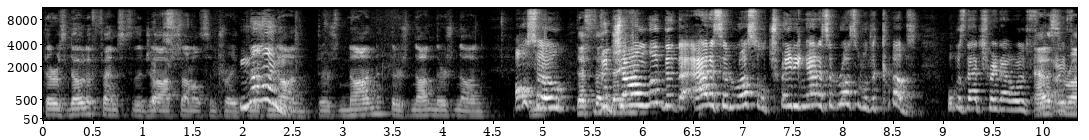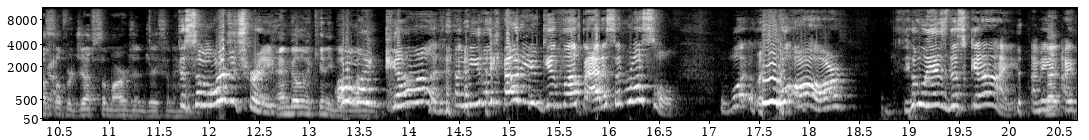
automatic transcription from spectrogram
There's no defense to the Josh Donaldson trade. There's None. none. There's none. There's none. There's none. Also, That's the- the, John Love, the, the Addison Russell trading Addison Russell with the Cubs. What was that trade? I was I Addison already Russell forgot. for Jeff Samardzija and Jason the. Samardzija trade. And Billy McKinney, Oh way. my God! I mean, like, how do you give up Addison Russell? What? Who are? Who is this guy? I mean, That- I,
